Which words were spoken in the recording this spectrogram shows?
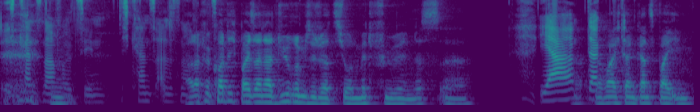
Ich kann es nachvollziehen. Ich kann es alles Aber dafür nachvollziehen. konnte ich bei seiner Dürüm-Situation mitfühlen. Das, äh, Ja, da, da war ich dann ganz bei ihm.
